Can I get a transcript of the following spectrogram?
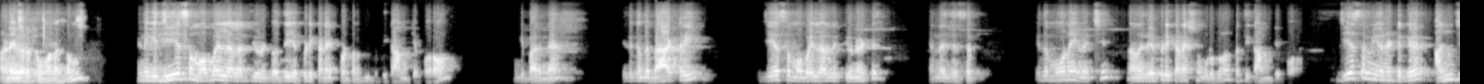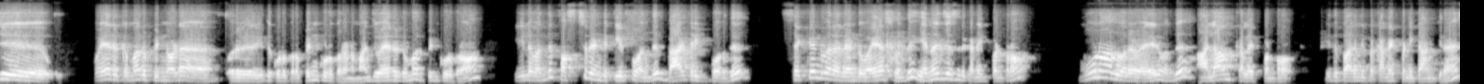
அனைவருக்கும் வணக்கம். இன்னைக்கு ஜிஎஸ்எம் மொபைல் அலர்ட் யூனிட் வந்து எப்படி கனெக்ட் பண்றதுன்னு பத்தி காமிக்க போறோம். இங்க பாருங்க. இதுக்கு அந்த battery GSM mobile alert unit Energizer இது மூணையும் வச்சு நம்ம இது எப்படி கனெக்ஷன் கொடுக்கணும் பத்தி காமிக்க போறோம். ஜிஎஸ்எம் யூனிட்டுக்கு அஞ்சு ஒயர் இருக்க மாதிரி ஒரு பின்னோட ஒரு இது கொடுக்குறோம். பின் கொடுக்குறோம். நம்ம அஞ்சு ஒயர் இருக்க மாதிரி பின் கொடுக்குறோம். இதுல வந்து ஃபர்ஸ்ட் ரெண்டு கிளிப் வந்து பேட்டரிக்கு போறது. செகண்ட் வர ரெண்டு ஒயர்ஸ் வந்து எனர்ஜைசர் கனெக்ட் பண்றோம். மூணாவது வர ஒயர் வந்து அலாம் கலெக்ட் பண்றோம். இது பாருங்க இப்ப கனெக்ட் பண்ணி காமிக்கிறேன்.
